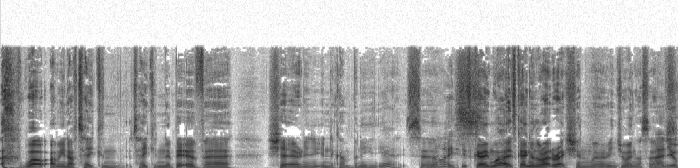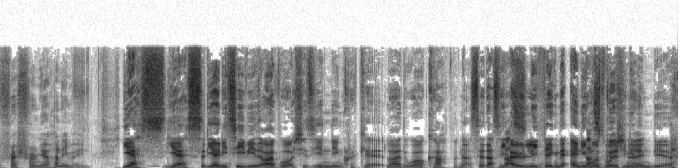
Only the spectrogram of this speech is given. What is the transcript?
Well, I mean, I've taken taken a bit of uh, share in, in the company. Yeah, it's uh, Nice. It's going well. It's going in the right direction. We're enjoying ourselves. And you're fresh from your honeymoon. Yes, yes. So the only TV that I've watched is the Indian cricket, like the World Cup, and that's it. That's the That's- only thing that anyone's good, watching no? in India.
